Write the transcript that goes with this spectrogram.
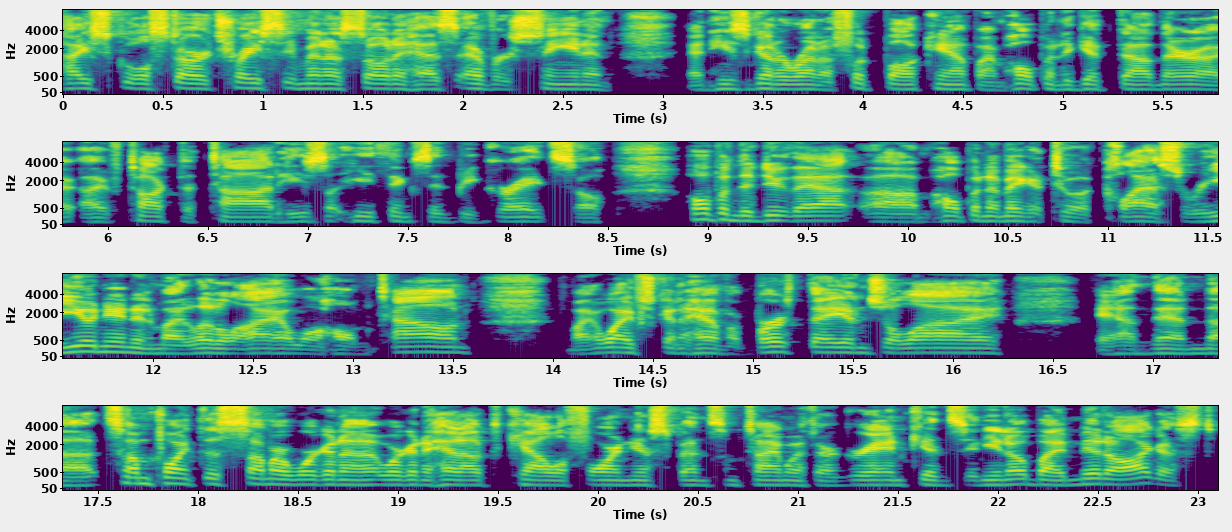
high school star Tracy, Minnesota has ever seen, and and he's going to run a football camp. I'm hoping to get down there. I, have talked to Todd. He's he thinks it'd be great. So hoping to do that. Um, hoping to make it to a class reunion in my little Iowa hometown. My wife's going to have a birthday in July. And then uh, at some point this summer, we're gonna we're gonna head out to California, spend some time with our grandkids, and you know, by mid August,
